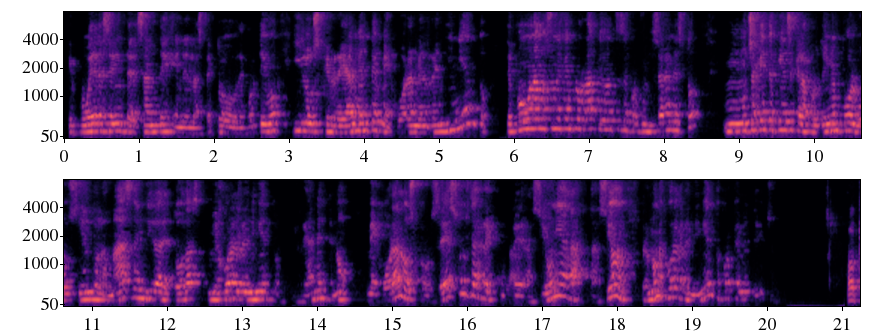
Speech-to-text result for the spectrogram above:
que puede ser interesante en el aspecto deportivo, y los que realmente mejoran el rendimiento. Te pongo nada más un ejemplo rápido antes de profundizar en esto. Mucha gente piensa que la proteína en polvo, siendo la más vendida de todas, mejora el rendimiento. Realmente no. Mejora los procesos de recuperación y adaptación, pero no mejora el rendimiento propiamente dicho. Ok,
